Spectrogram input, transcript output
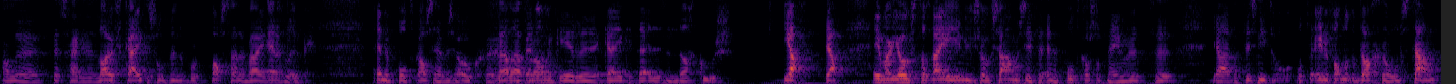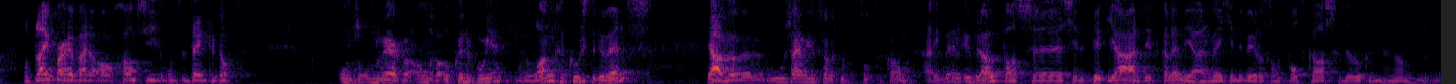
alle wedstrijden live kijken. Soms met een bord pasta erbij. Erg leuk. En een podcast hebben ze ook. Ga daar vooral een keer kijken tijdens een dagkoers. Ja, ja. Hey, maar Joost, dat wij hier nu zo samen zitten en een podcast opnemen, dat, eh, ja, dat is niet op de een of andere dag eh, ontstaan. Want blijkbaar hebben wij de arrogantie om te denken dat onze onderwerpen anderen ook kunnen boeien. Een lang gekoesterde wens. Ja, we- hoe zijn we hier zo tot, tot gekomen? Ja, ik ben überhaupt pas eh, sinds dit jaar, dit kalenderjaar, een beetje in de wereld van de podcast gedoken. En dan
